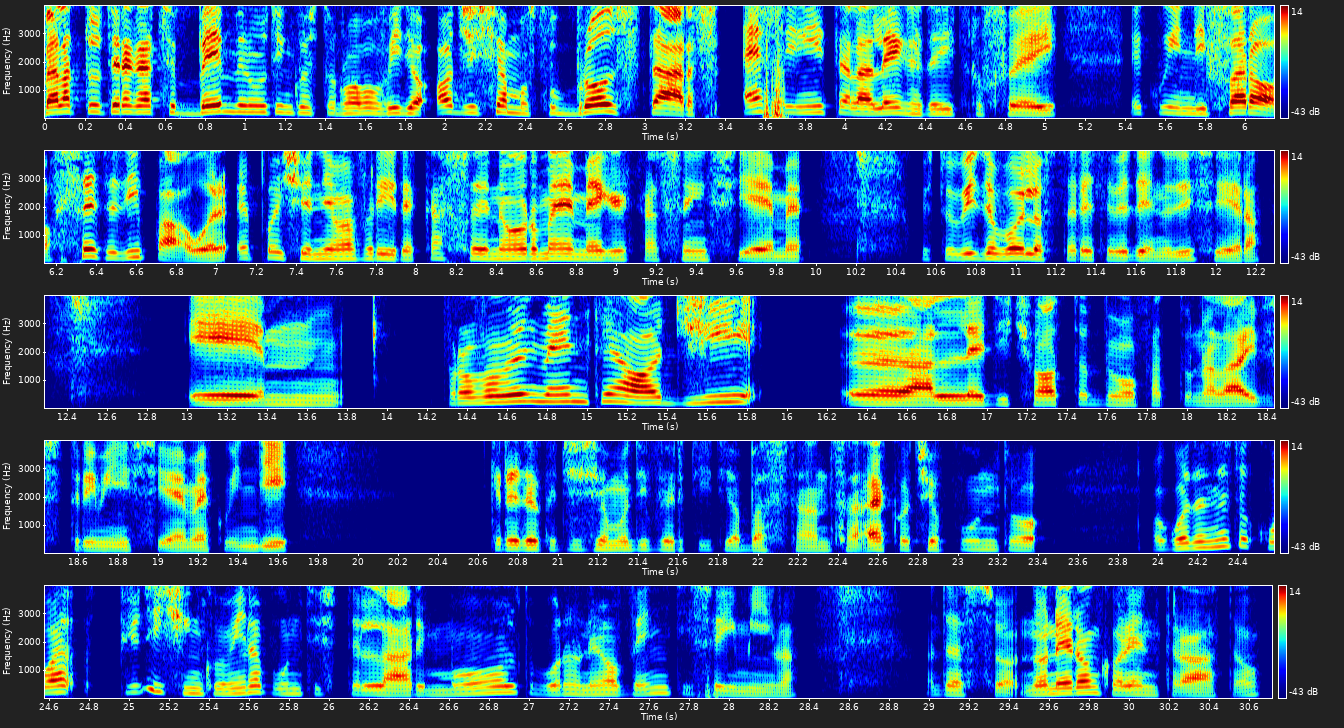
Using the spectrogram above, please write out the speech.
Bella a tutti ragazzi e benvenuti in questo nuovo video. Oggi siamo su Brawl Stars, è finita la lega dei trofei E quindi farò sete di power e poi ci andiamo a aprire cassa enorme e mega cassa insieme. Questo video voi lo starete vedendo di sera. E mh, mm, probabilmente oggi eh, alle 18 abbiamo fatto una live stream insieme Quindi credo che ci siamo divertiti abbastanza. Eccoci appunto Ho guadagnato qua più di 5.000 punti stellari, molto buono, ne ho 26.000 Adesso non ero ancora entrato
